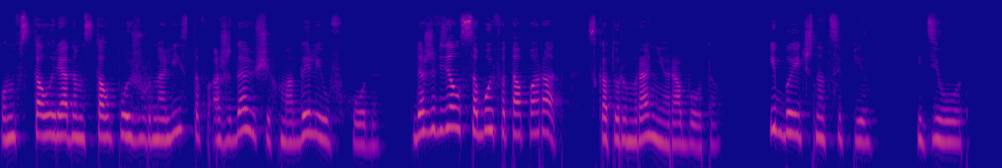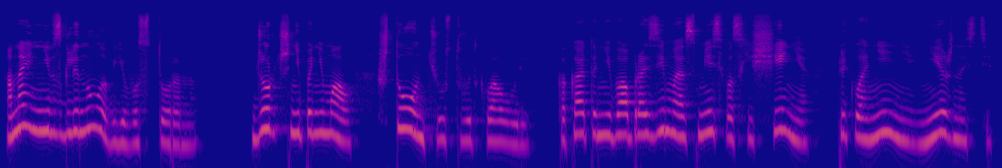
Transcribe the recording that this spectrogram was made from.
Он встал рядом с толпой журналистов, ожидающих моделей у входа. Даже взял с собой фотоаппарат, с которым ранее работал. И бейдж нацепил. Идиот. Она и не взглянула в его сторону. Джордж не понимал, что он чувствует к Лауре. Какая-то невообразимая смесь восхищения, преклонения, нежности.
